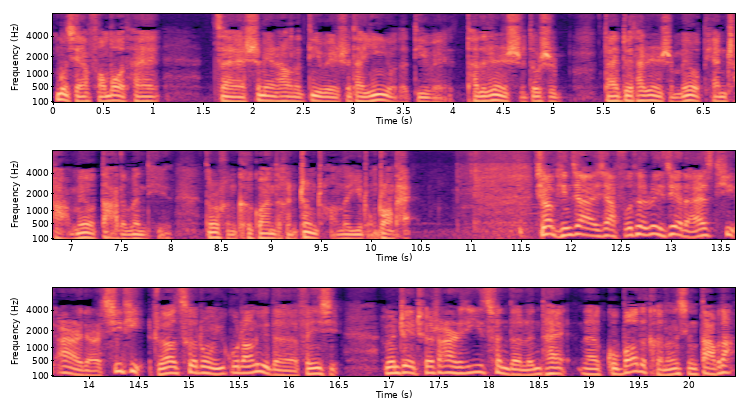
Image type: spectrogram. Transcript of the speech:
目前防爆胎。在市面上的地位是它应有的地位，它的认识都是大家对它认识没有偏差，没有大的问题，都是很客观的、很正常的一种状态。要评价一下福特锐界的 ST 2.7T，主要侧重于故障率的分析。问这车是二十一寸的轮胎，那鼓包的可能性大不大？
